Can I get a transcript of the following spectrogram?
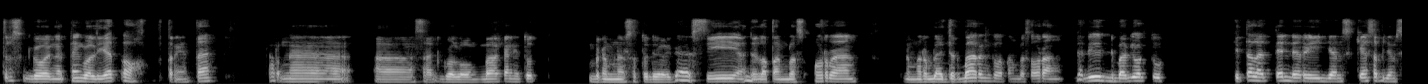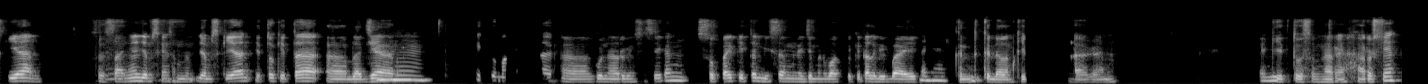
Terus gue ingetnya gue lihat, oh ternyata karena uh, saat gue lomba kan itu benar-benar satu delegasi, ada 18 orang, benar-benar belajar bareng tuh 18 orang. Jadi dibagi waktu. Kita latihan dari jam sekian sampai jam sekian. Selesainya jam sekian sampai jam sekian itu kita uh, belajar. Mhm. Itu makanya uh, guna organisasi kan supaya kita bisa manajemen waktu kita lebih baik Benar. ke, ke dalam kita kan. Kayak gitu sebenarnya. Harusnya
